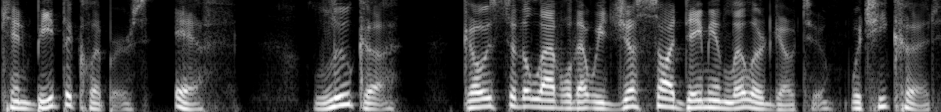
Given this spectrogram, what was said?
can beat the Clippers if Luka goes to the level that we just saw Damian Lillard go to, which he could,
